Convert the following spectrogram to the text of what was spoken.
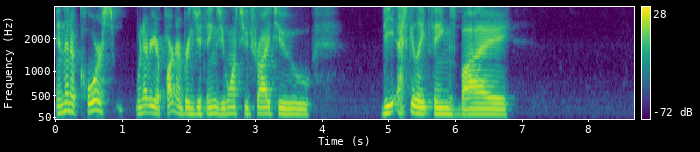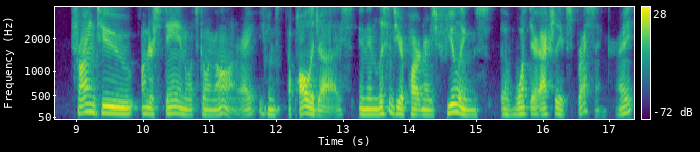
And then of course, whenever your partner brings you things, you want to try to de-escalate things by trying to understand what's going on, right? You can apologize and then listen to your partner's feelings of what they're actually expressing, right?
